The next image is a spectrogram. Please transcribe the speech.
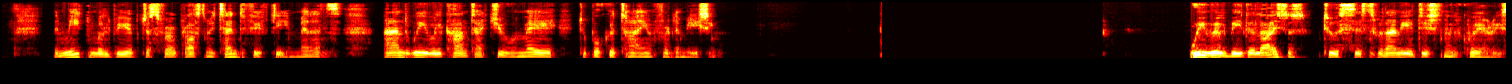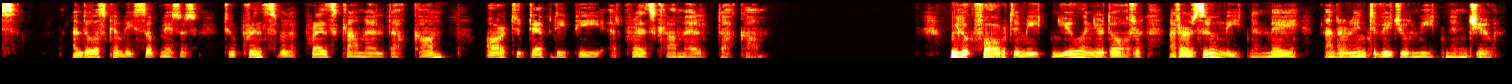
The meeting will be just for approximately 10 to 15 minutes and we will contact you in May to book a time for the meeting. We will be delighted to assist with any additional queries and those can be submitted to principal at presclonmel.com or to deputyp at presclonmel.com. We look forward to meeting you and your daughter at our Zoom meeting in May and our individual meeting in June.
